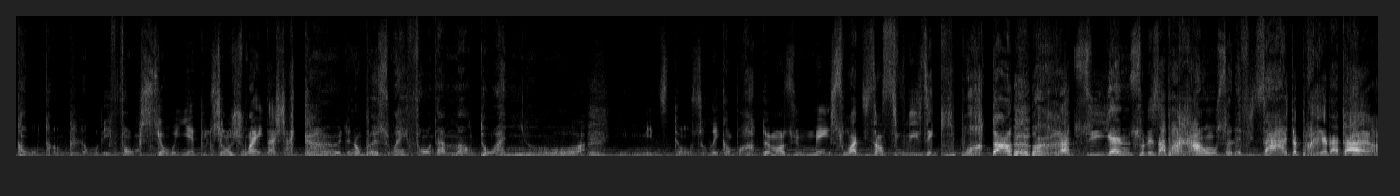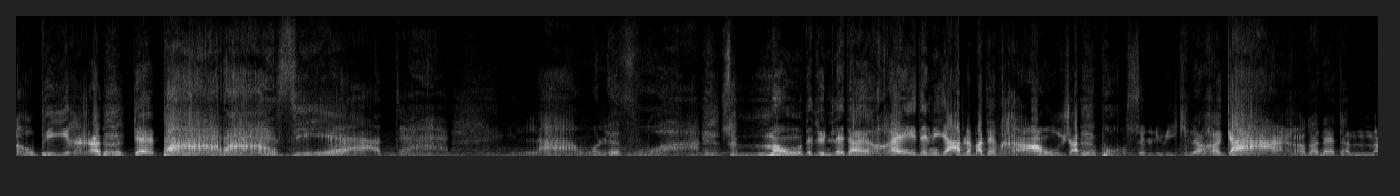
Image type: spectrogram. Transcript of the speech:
Contemplons les fonctions et impulsions jointes à chacun de nos besoins fondamentaux à nous. Et méditons sur les comportements humains soi-disant civilisés qui pourtant retiennent sous les apparences le visage de prédateurs ou pire, de parasites. Là, on le voit. Ce monde est d'une laideur indéniablement étrange pour celui qui le regarde honnêtement.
